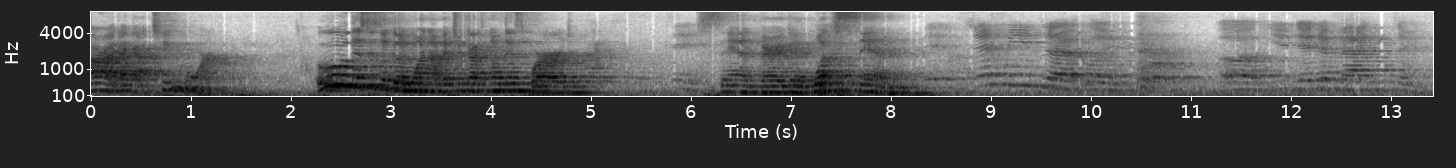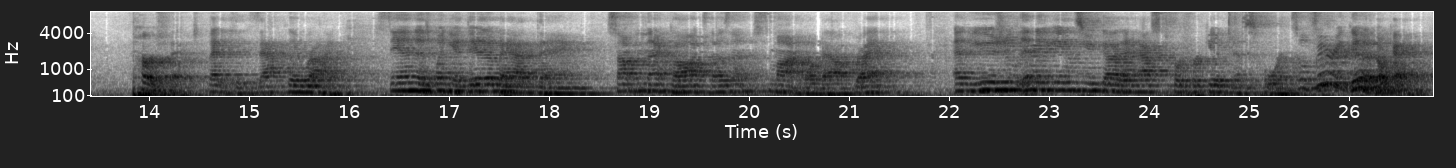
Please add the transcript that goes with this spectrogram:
All right, I got two more. Ooh, this is a good one. I bet you guys know this word. Sin, very good. What's sin? Sin means that, like, uh, you did a bad thing. Perfect. That is exactly right. Sin is when you did a bad thing, something that God doesn't smile about, right? And usually, and it means you've got to ask for forgiveness for it. So very good. Okay.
